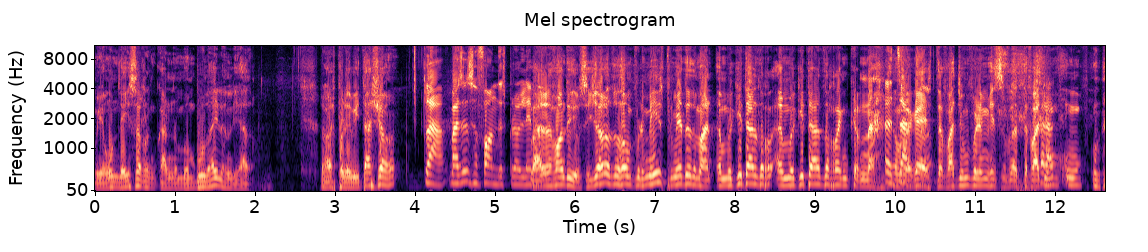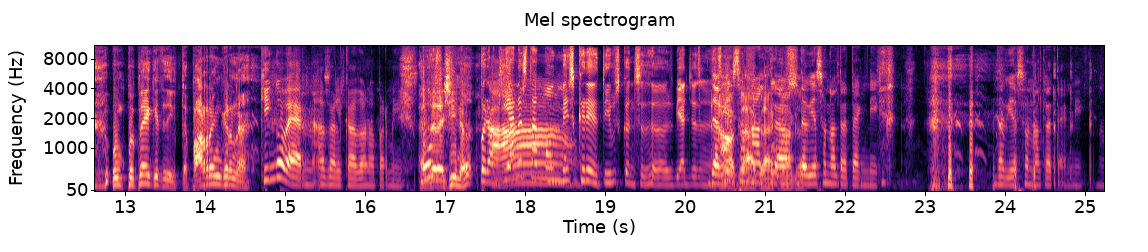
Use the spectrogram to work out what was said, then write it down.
millor un d'ells s'arrencarna amb en Buda i l'han liada. Llavors, per evitar això, clar, vas a la font del problema. va, la font diu, si jo no te dono permís, primer te demano, amb aquí t'has de, amb aquí t'has de reencarnar, amb Exacte. aquest, te faig un permís, te faig un, un, un, paper que te diu, te pots reencarnar. Quin govern és el que dona permís? El de la Xina, Però aquí han Ah. estat molt més creatius que en els viatges en Devia, No, ser, clar, un clar, altre, clar, clar. devia ser un altre tècnic. devia ser un altre tècnic. No.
